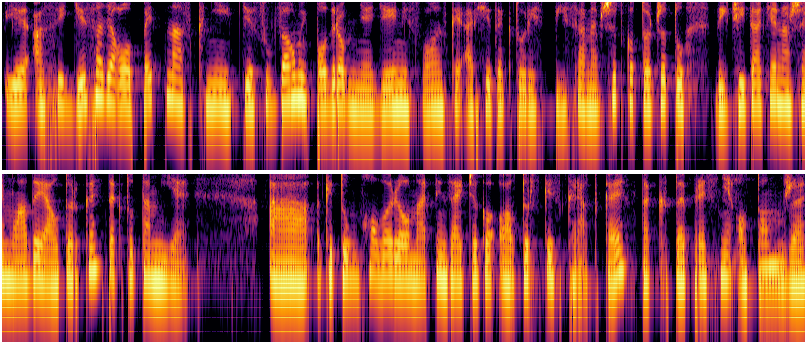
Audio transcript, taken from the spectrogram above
je asi 10 alebo 15 kníh, kde sú veľmi podrobne dejiny slovenskej architektúry spísané. Všetko to, čo tu vyčítate našej mladej autorke, tak to tam je. A keď tu hovoril Martin Zajček o autorskej skratke, tak to je presne o tom, že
